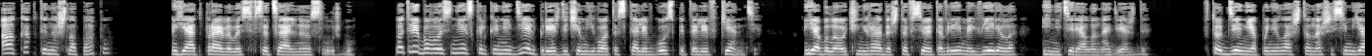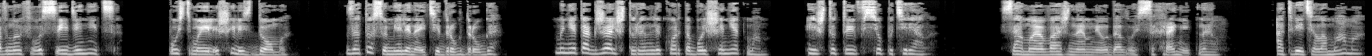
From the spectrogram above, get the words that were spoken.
«А как ты нашла папу?» Я отправилась в социальную службу. Потребовалось несколько недель, прежде чем его отыскали в госпитале в Кенте. Я была очень рада, что все это время верила и не теряла надежды. В тот день я поняла, что наша семья вновь воссоединится. Пусть мы и лишились дома, зато сумели найти друг друга. Мне так жаль, что Ренли Корта больше нет, мам, и что ты все потеряла. Самое важное мне удалось сохранить, Нелл, — ответила мама,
